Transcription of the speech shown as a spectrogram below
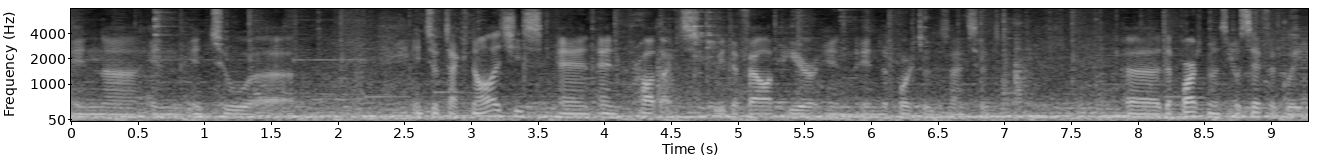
in, in, into into technologies and, and products we develop here in, in the Porto Design Center. Uh, department specifically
